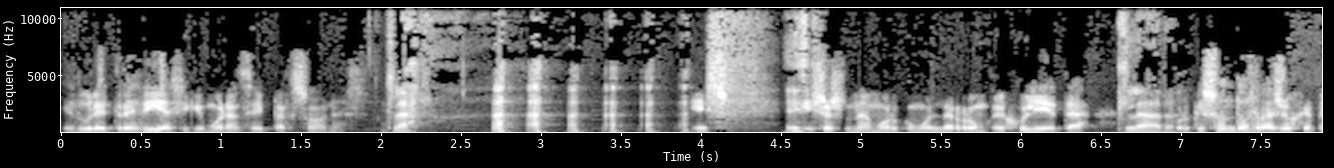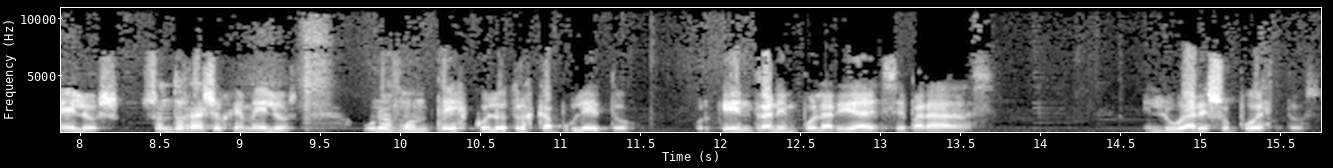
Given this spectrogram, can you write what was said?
que dure tres días y que mueran seis personas. Claro. Eso, es un amor como el de Romeo y Julieta. Claro. Porque son dos rayos gemelos, son dos rayos gemelos. Uno es Montesco, el otro es Capuleto, porque entran en polaridades separadas, en lugares opuestos.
